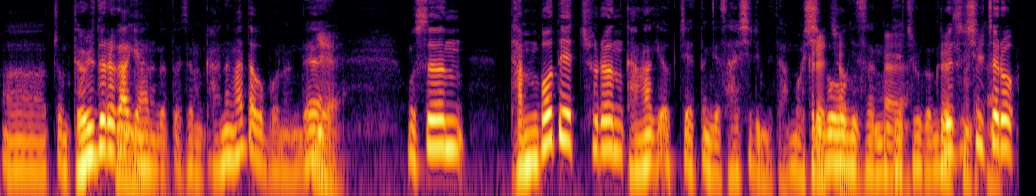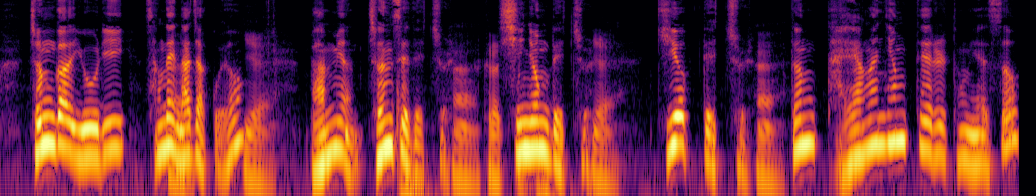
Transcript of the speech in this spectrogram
어, 좀 덜 들어가게 음. 하는 것도 저는 가능하다고 보는데 예. 우선 담보대출은 강하게 억제했던 게 사실입니다. 뭐 그렇죠. 15억 이상 예. 대출금. 네. 그래서 실제로 전가율이 상당히 네. 낮았고요. 예. 반면 전세대출, 아, 그렇죠. 신용대출, 예. 기업 대출 예. 등 다양한 형태를 통해서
